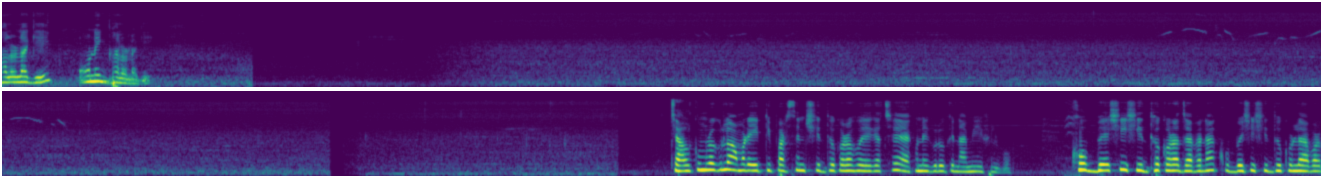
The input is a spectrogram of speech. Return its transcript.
ভালো লাগে, অনেক ভালো লাগে। চাল কুমড়োগুলো আমার এইটি পার্সেন্ট সিদ্ধ করা হয়ে গেছে, এখন এগুলোকে নামিয়ে ফেলব। খুব বেশি সিদ্ধ করা যাবে না, খুব বেশি সিদ্ধ করলে আবার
